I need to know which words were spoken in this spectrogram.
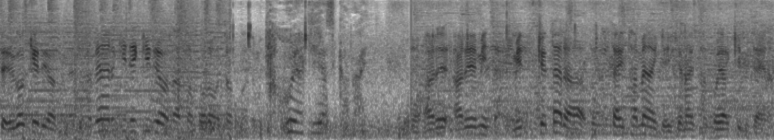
て動けるようなね食べ歩きできるようなところをちょっとでもたこ焼き屋しかない。もうあれあれみたい。見つけたら絶対食べなきゃいけないたこ焼きみたいな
